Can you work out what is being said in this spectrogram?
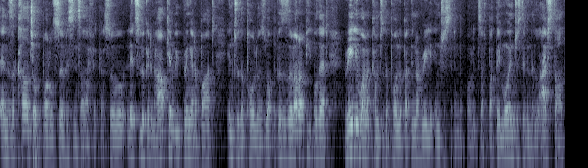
and there's a culture of bottle service in South Africa. So let's look at it. How can we bring it about into the polo as well? Because there's a lot of people that really want to come to the polo, but they're not really interested in the polo itself, but they're more interested in the lifestyle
